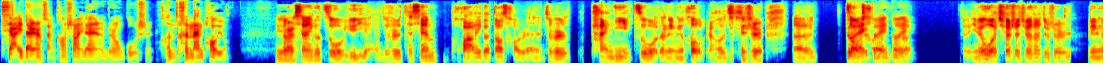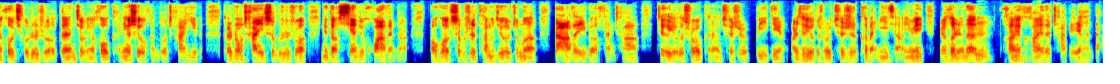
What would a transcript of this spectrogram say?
下一代人反抗上一代人这种故事，很很难套用，有点像一个自我预言，就是他先画了一个稻草人，就是叛逆自我的零零后，然后其实呃造成了对对，因为我确实觉得就是。零零后求职者跟九零后肯定是有很多差异的，可是这种差异是不是说那道线就画在那儿？包括是不是他们就有这么大的一个反差？这个有的时候可能确实不一定，而且有的时候确实刻板印象，因为人和人的行业和行业的差别也很大。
